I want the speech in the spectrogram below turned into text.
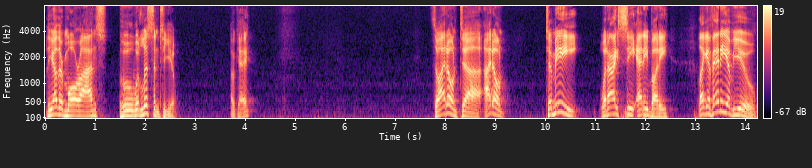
the other morons who would listen to you. Okay? So I don't, uh, I don't, to me, when I see anybody, like if any of you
